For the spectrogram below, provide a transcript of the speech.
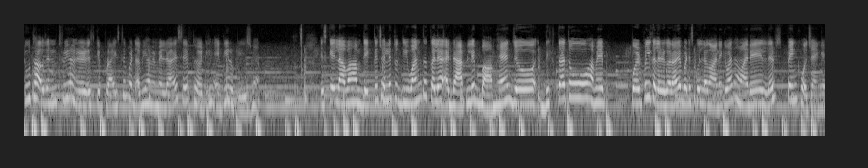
two thousand three hundred इसके प्राइस थे बट अभी हमें मिल रहा है सिर्फ़ थर्टीन एटी रुपीज़ में। इसके अलावा हम देखते चले तो दीवान का कलर अडेप्ट लिप बाम है, जो दिखता तो हमें पर्पल कलर का रहा है बट इसको लगाने के बाद हमारे लिप्स पिंक हो जाएँगे।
